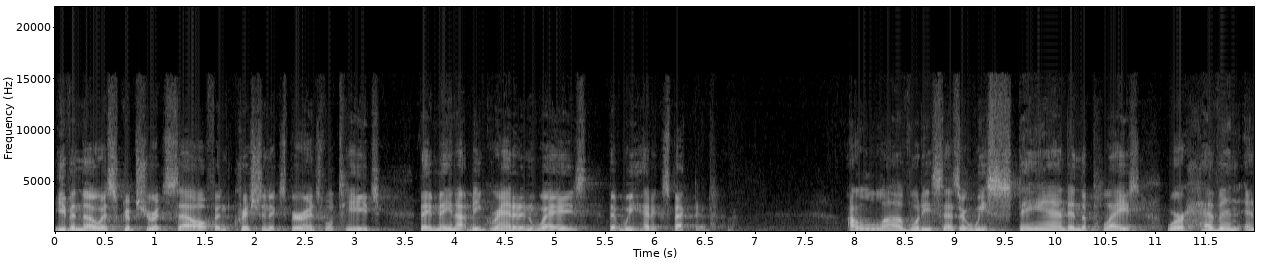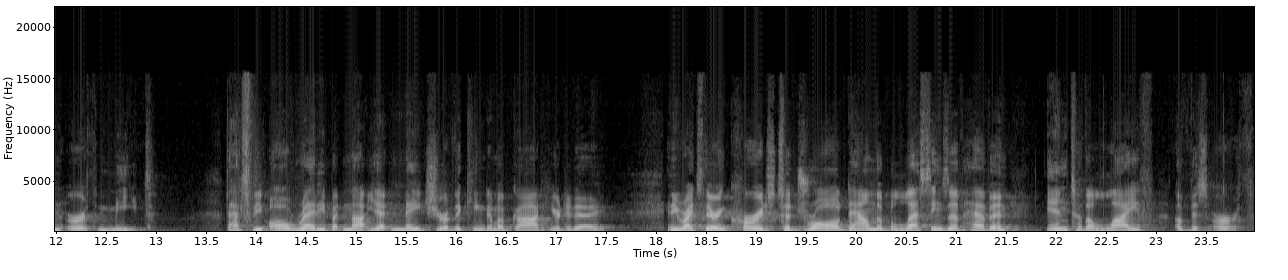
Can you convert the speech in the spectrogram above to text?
Even though, as Scripture itself and Christian experience will teach, they may not be granted in ways that we had expected. I love what he says there. We stand in the place where heaven and earth meet. That's the already but not yet nature of the kingdom of God here today. And he writes, they're encouraged to draw down the blessings of heaven into the life of this earth.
